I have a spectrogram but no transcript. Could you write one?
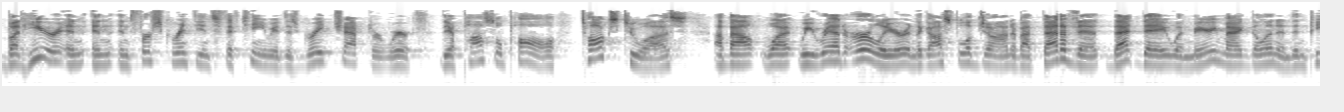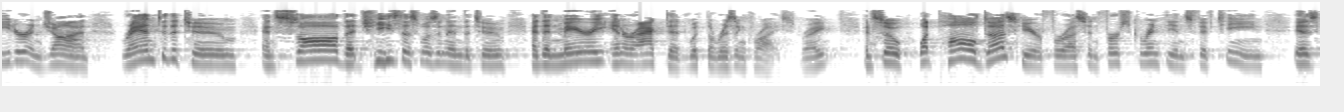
But here in, in, in 1 Corinthians 15, we have this great chapter where the apostle Paul talks to us about what we read earlier in the Gospel of John about that event, that day when Mary Magdalene and then Peter and John ran to the tomb and saw that Jesus wasn't in the tomb, and then Mary interacted with the risen Christ, right? And so what Paul does here for us in 1 Corinthians 15 is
